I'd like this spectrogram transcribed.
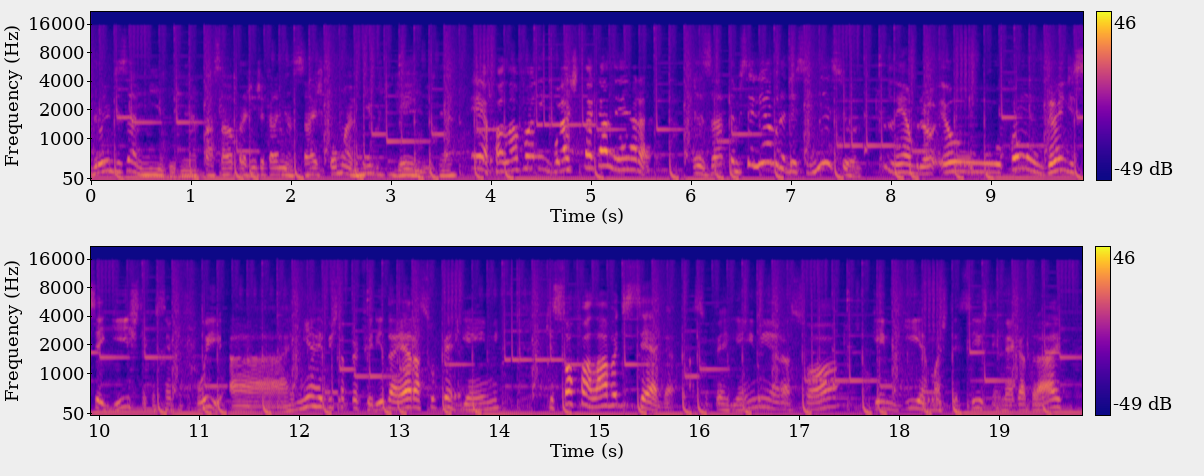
grandes amigos, né? Passava pra gente aquela mensagem como amigos de games, né? É, falava a linguagem da galera. Exatamente. Você lembra desse início? Lembro. Eu, como um grande ceguista que eu sempre fui, a minha revista preferida era a Super Game, que só falava de Sega. A Super Game era só Game Gear, Master System, Mega Drive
